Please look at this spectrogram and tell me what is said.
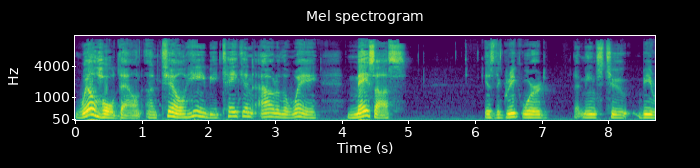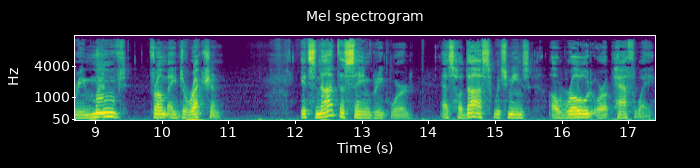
will hold down until he be taken out of the way. Mesos is the Greek word that means to be removed from a direction. It's not the same Greek word as hodos, which means a road or a pathway.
